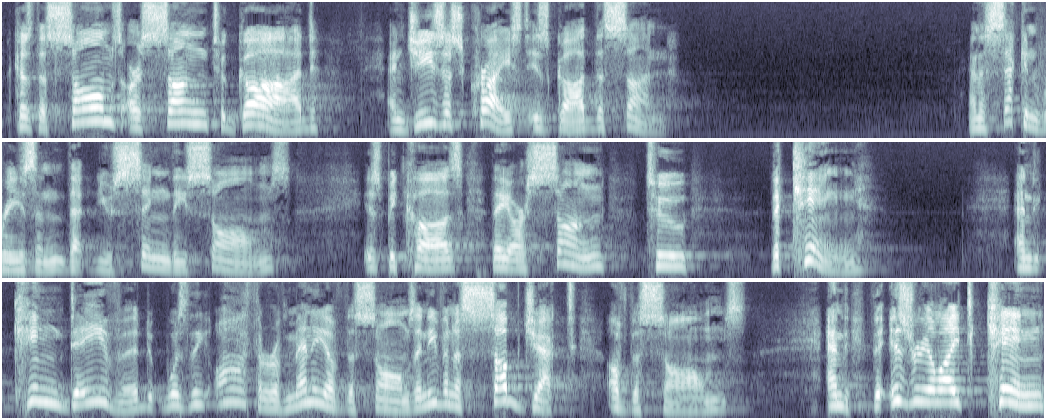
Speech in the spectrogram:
Because the Psalms are sung to God, and Jesus Christ is God the Son. And the second reason that you sing these Psalms is because they are sung to the King. And King David was the author of many of the Psalms and even a subject of the Psalms. And the Israelite king,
